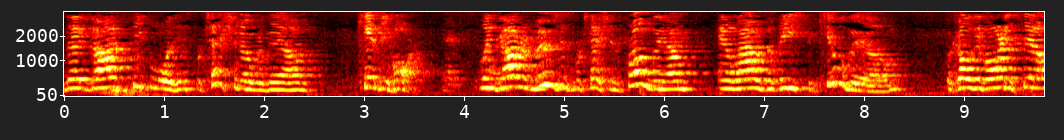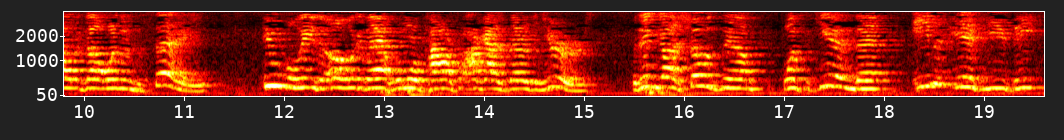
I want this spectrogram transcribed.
that God's people with his protection over them can't be harmed. When God removes his protection from them and allows the beast to kill them, because they've already said all that God wanted them to say, people believe that, oh, look at that, we're more powerful, our guy's better than yours. But then God shows them once again that even if you beat,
